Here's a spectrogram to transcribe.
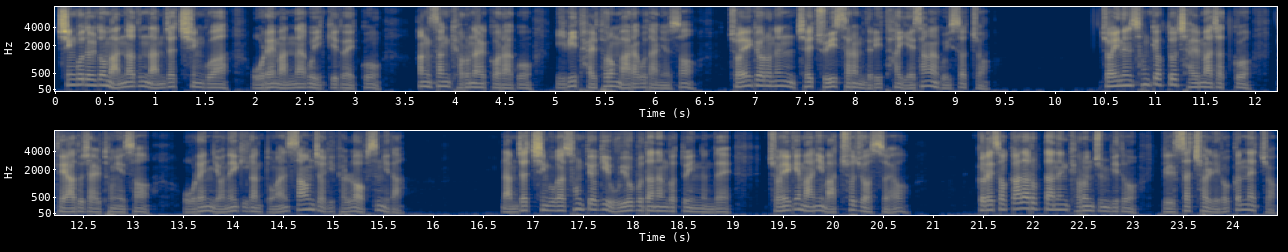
친구들도 만나던 남자친구와 오래 만나고 있기도 했고, 항상 결혼할 거라고 입이 닳도록 말하고 다녀서 저의 결혼은 제 주위 사람들이 다 예상하고 있었죠. 저희는 성격도 잘 맞았고 대화도 잘 통해서 오랜 연애 기간 동안 싸운 적이 별로 없습니다. 남자친구가 성격이 우유부단한 것도 있는데 저에게 많이 맞춰주었어요. 그래서 까다롭다는 결혼 준비도 일사천리로 끝냈죠.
